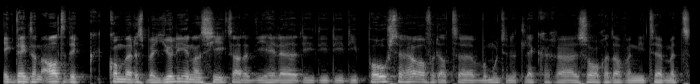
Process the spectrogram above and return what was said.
Ik denk dan altijd, ik kom wel eens bij jullie en dan zie ik daar die hele die, die, die, die poster hè, over dat eh, we moeten het lekker eh, zorgen dat we niet eh, met,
